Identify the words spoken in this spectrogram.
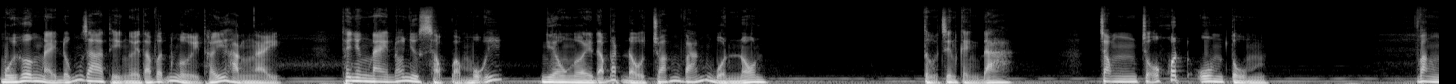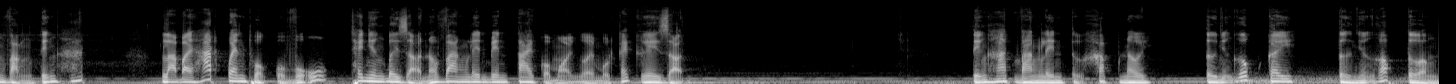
Mùi hương này đúng ra thì người ta vẫn ngửi thấy hàng ngày. Thế nhưng nay nó như sọc vào mũi, Nhiều người đã bắt đầu choáng váng buồn nôn. Từ trên cành đa, Trong chỗ khuất um tùm Văng vẳng tiếng hát. Là bài hát quen thuộc của Vũ, Thế nhưng bây giờ nó vang lên bên tai của mọi người một cách ghê giận Tiếng hát vang lên từ khắp nơi, Từ những gốc cây, Từ những góc tường.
